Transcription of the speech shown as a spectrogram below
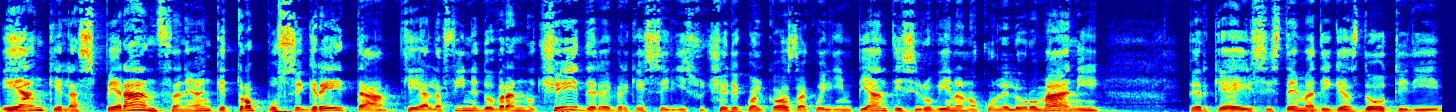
e anche la speranza, neanche troppo segreta, che alla fine dovranno cedere perché se gli succede qualcosa quegli impianti si rovinano con le loro mani perché il sistema di gasdotti di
